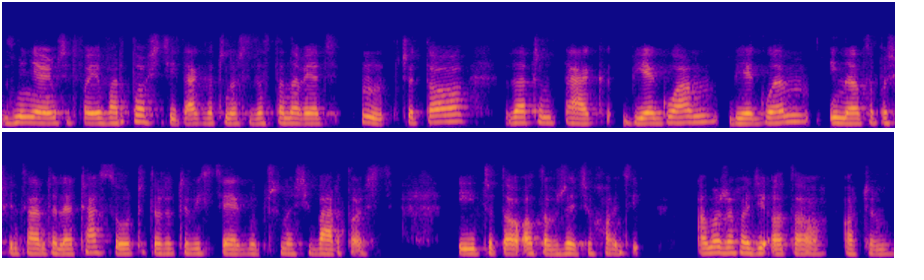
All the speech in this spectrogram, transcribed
zmieniają się Twoje wartości, tak? Zaczynasz się zastanawiać, hmm, czy to, za czym tak biegłam, biegłem i na co poświęcałem tyle czasu, czy to rzeczywiście jakby przynosi wartość i czy to o to w życiu chodzi. A może chodzi o to, o czym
